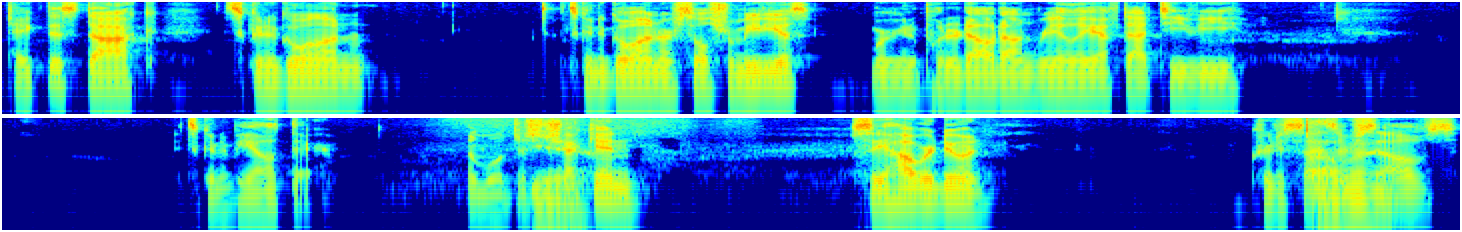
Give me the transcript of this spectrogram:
take this doc. It's going to go on it's going to go on our social medias. We're going to put it out on realaf.tv. It's going to be out there. And we'll just Yeah. check in, see how we're doing. Criticize All right. ourselves.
